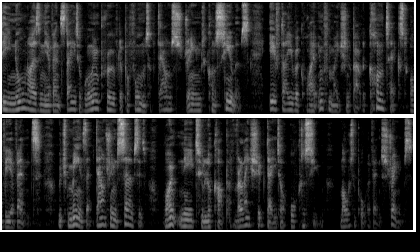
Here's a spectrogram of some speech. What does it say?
Denormalizing the event's data will improve the performance of downstream consumers if they require information about the context of the event, which means that downstream services won't need to look up relationship data or consume multiple event streams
